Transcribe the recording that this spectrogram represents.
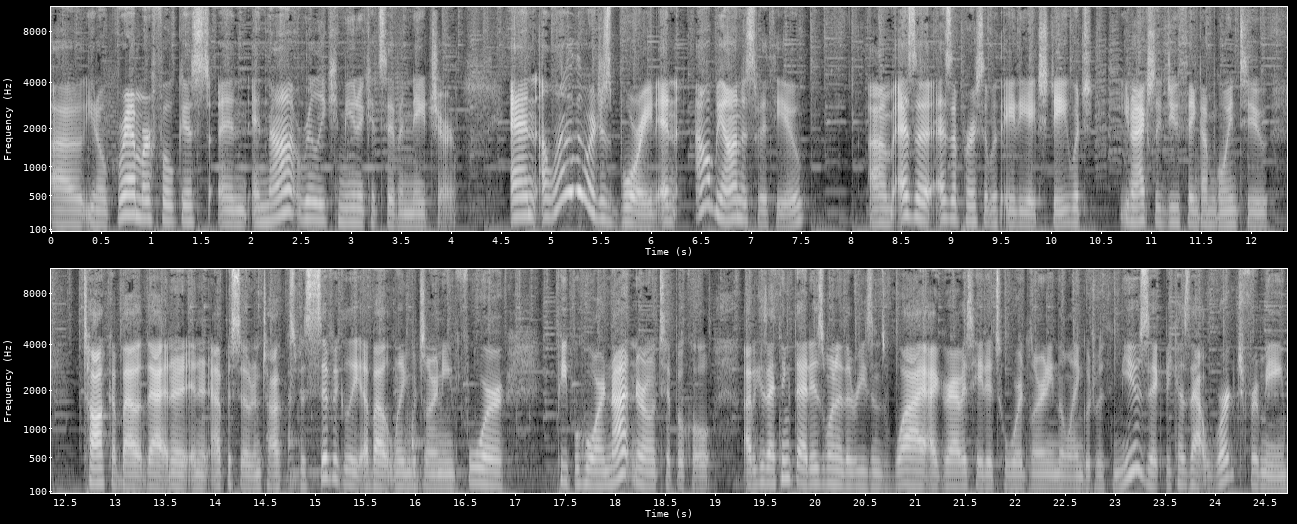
uh, you know grammar focused and and not really communicative in nature and a lot of them are just boring and i'll be honest with you um, as a as a person with ADHD, which you know I actually do think I'm going to talk about that in, a, in an episode and talk specifically about language learning for people who are not neurotypical, uh, because I think that is one of the reasons why I gravitated toward learning the language with music because that worked for me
